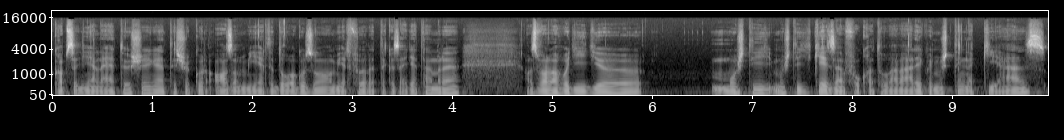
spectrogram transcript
kapsz egy ilyen lehetőséget, és akkor az, amiért dolgozol, amiért fölvettek az egyetemre, az valahogy így most így, most így kézenfoghatóvá válik, hogy most tényleg kiállsz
